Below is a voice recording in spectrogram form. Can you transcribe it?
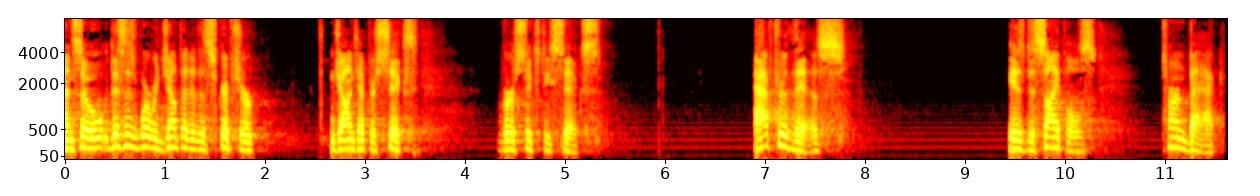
And so this is where we jump into the scripture, John chapter 6, verse 66. After this, his disciples turned back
